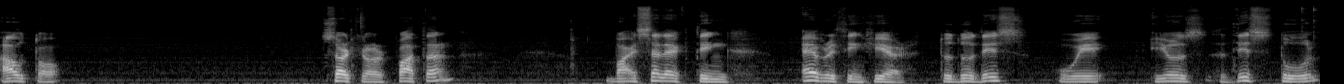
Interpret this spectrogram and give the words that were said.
auto circular pattern by selecting everything here. To do this we use this tool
